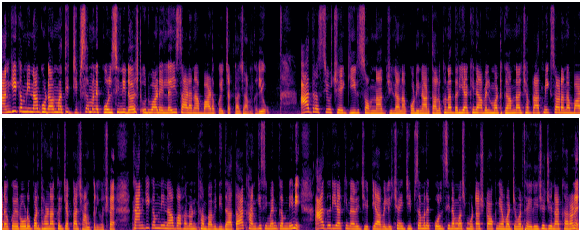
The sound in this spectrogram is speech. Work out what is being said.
ખાનગી કંપનીના ગોડાઉનમાંથી જીપ્સમ અને કોલસીની ડસ્ટ ઉડવાડે લઈ શાળાના બાળકોએ ચક્કાજામ કર્યો. આ દ્રશ્યો છે ગીર સોમનાથ જિલ્લાના કોડીનાર તાલુકાના દરિયાખીને આવેલ મઠ ગામના, જ્યાં પ્રાથમિક શાળાના બાળકોએ રોડ ઉપર ધરણા કરી ચક્કાજામ કર્યો છે. ખાનગી કંપનીના વાહનોને થંભાવી દીધા હતા. ખાનગી સિમેન્ટ કંપનીની આ દરિયા કિનારે જેટી આવેલી છે. અહીં જીપ્સમ અને કોલસીના મસ્ત મોટા સ્ટોકની અવરજવર થઈ રહી છે, જેના કારણે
